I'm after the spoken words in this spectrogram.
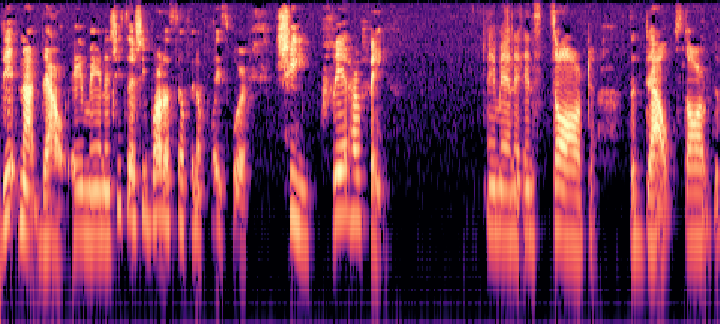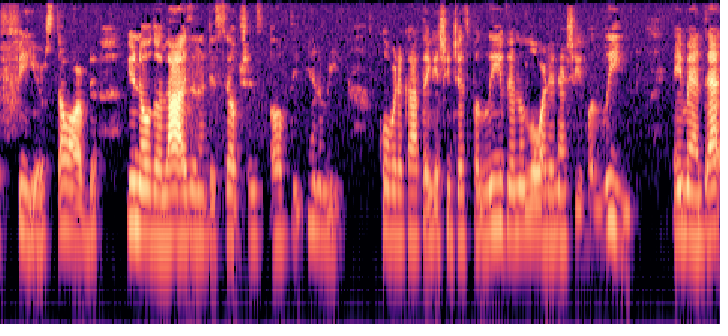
did not doubt. Amen. And she said she brought herself in a place where she fed her faith. Amen. And starved the doubt, starved the fear, starved, you know, the lies and the deceptions of the enemy. Glory to God. Thank you. She just believed in the Lord, and as she believed, amen, that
